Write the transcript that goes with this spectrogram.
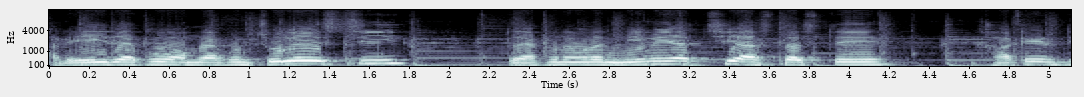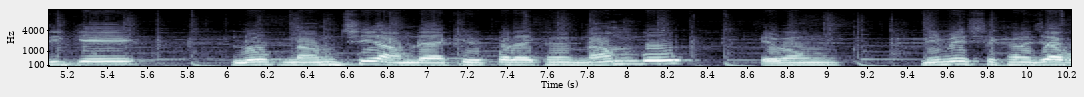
আর এই দেখো, আমরা এখন চলে এসেছি। তো এখন আমরা নেমে যাচ্ছি আস্তে আস্তে। ঘাটের দিকে লোক নামছে, আমরা একের পর এখানে নামবো এবং নেমে সেখানে যাব।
